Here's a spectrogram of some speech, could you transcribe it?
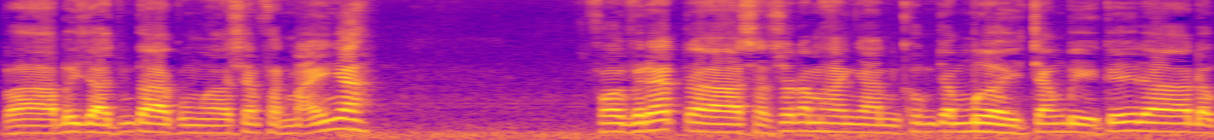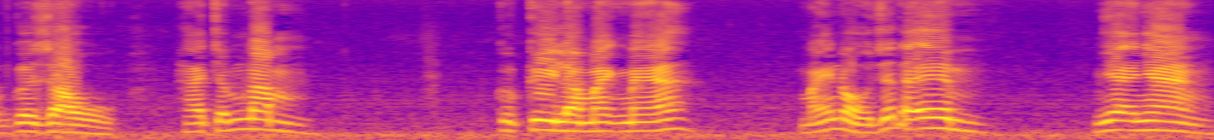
Và bây giờ chúng ta cùng à, xem phần máy nhá. Ford Everest à, sản xuất năm 2010 trang bị cái à, động cơ dầu 2.5 cực kỳ là mạnh mẽ. Máy nổ rất là êm, nhẹ nhàng.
